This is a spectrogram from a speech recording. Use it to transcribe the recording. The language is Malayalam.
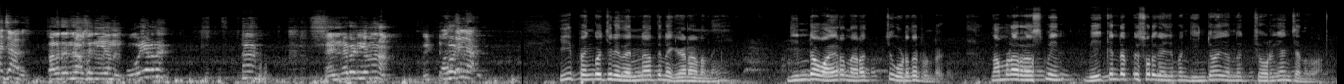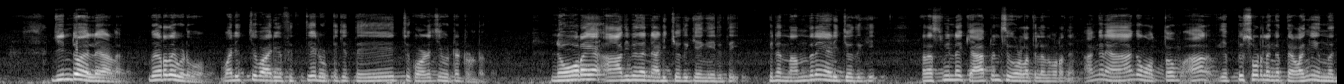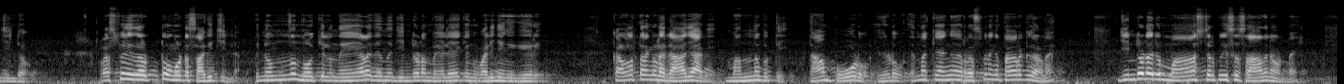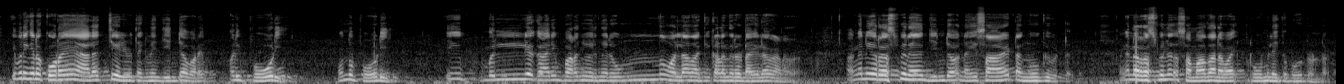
ആവശ്യം നീയാണ്? എന്നെ ഈ പെങ്കൊച്ചിന് ഇത് എന്നാത്തിന്റെ കേടാണെന്നേ? ജിൻഡോ വയറ് നിറച്ചു കൊടുത്തിട്ടുണ്ട്. നമ്മുടെ റസ്മിൻ വീക്കെൻഡ് എപ്പിസോഡ് കഴിഞ്ഞപ്പം ജിൻഡോയെ ഒന്ന് ചൊറിയാൻ ചെന്നതാണ് ജിൻഡോ അല്ലേ ആൾ? വെറുതെ വിടുവോ? വലിച്ചു വാരി ഭിത്തിയിൽ ഒട്ടിച്ച് തേച്ച് കുഴച്ച് വിട്ടിട്ടുണ്ട്. നോറയെ ആദ്യമേ തന്നെ അടിച്ചൊതുക്കി അങ്ങ് ഇരുത്തി. പിന്നെ നന്ദനെ അടിച്ചൊതുക്കി. റസ്മിന്റെ ക്യാപ്റ്റൻസി കൊള്ളത്തില്ലെന്ന് പറഞ്ഞ്. അങ്ങനെ ആകെ മൊത്തം ആ എപ്പിസോഡിൽ അങ്ങ് തിളങ്ങി നിന്ന ജിൻഡോ. റസ്മിൻ ഇതൊട്ടും അങ്ങോട്ട് സഹിച്ചില്ല. പിന്നെ ഒന്നും നോക്കിയില്ല. നേരെ നിന്ന് ജിൻഡോടെ മേലേക്ക് അങ്ങ് വലിഞ്ഞങ്ങ് കയറി. കള്ളത്തരങ്ങളുടെ രാജാവേ മന്ദബുദ്ധി താൻ പോടോ ഏടോ എന്നൊക്കെ അങ്ങ് റസ്മിൻ അങ്ങ് തകർക്കുകയാണ്. ജിൻഡോടെ ഒരു മാസ്റ്റർ പീസ് സാധനമുണ്ട്. ഇവരിങ്ങനെ കുറേ അലച്ച് കഴിയുമ്പോഴത്തേക്കിനും ജിൻഡോ പറയും ഒരു പോടി ഒന്ന് പോടി. ഈ വലിയ കാര്യം പറഞ്ഞു വരുന്നവരെ ഒന്നും അല്ലാതാക്കി കളഞ്ഞൊരു ഡയലോഗാണത്. അങ്ങനെ ഈ റസ്മിനെ ജിൻഡോ നൈസായിട്ട് അങ്ങൂക്കി വിട്ട് അങ്ങനെ റസ്മിന് സമാധാനമായി റൂമിലേക്ക് പോയിട്ടുണ്ട്.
